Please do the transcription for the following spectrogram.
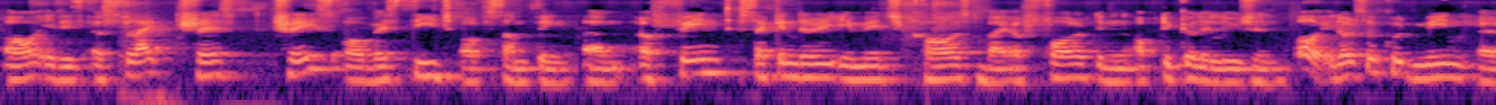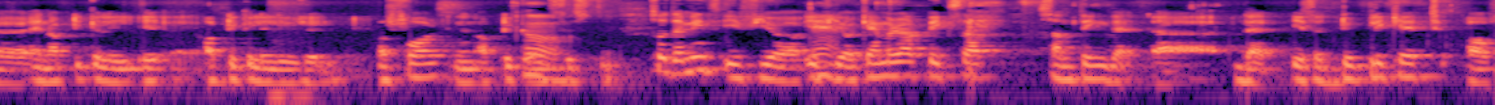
Or it is a slight trace, trace or vestige of something, um, a faint secondary image caused by a fault in an optical illusion. Oh, it also could mean uh, an optical il- uh, optical illusion, a fault in an optical Oh. system. So that means if your if your camera picks up something that uh, that is a duplicate of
